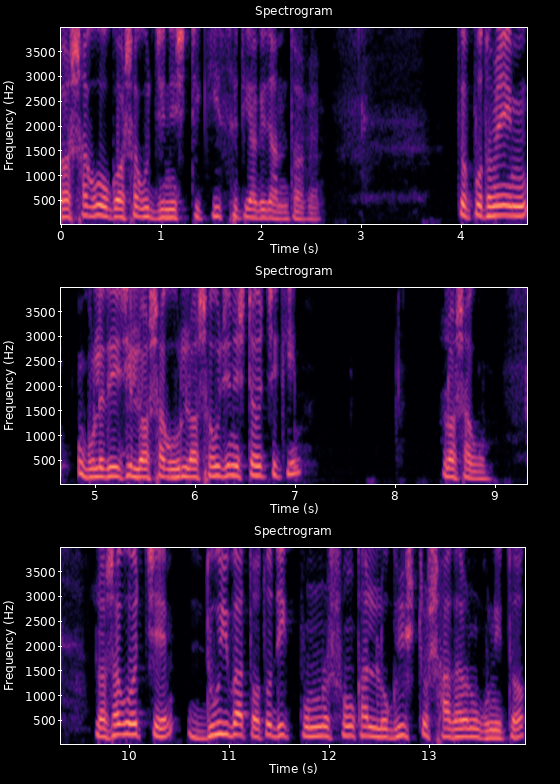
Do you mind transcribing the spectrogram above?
লসাগু ও গসাগু জিনিসটি কী সেটি আগে জানতে হবে। তো প্রথমেই বলে দিয়েছি লসাগু লসাগু জিনিসটা হচ্ছে কি? লসাগু। লসাগু হচ্ছে দুই বা ততোধিক পূর্ণ সংখ্যার লঘিষ্ঠ সাধারণ গুণিতক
